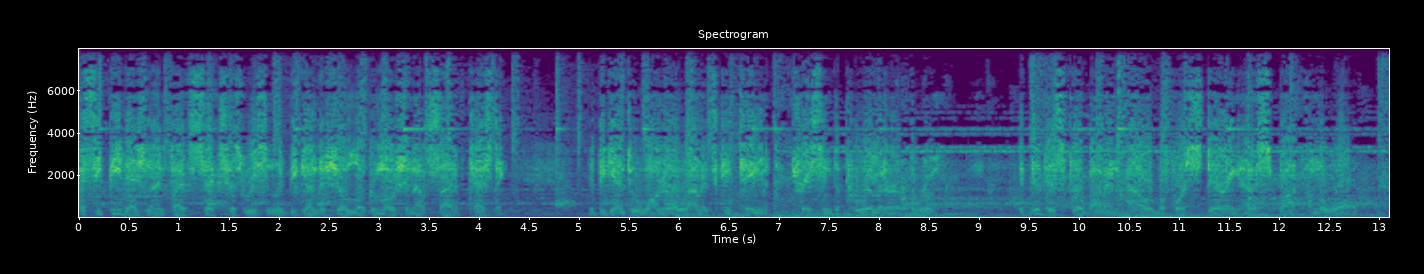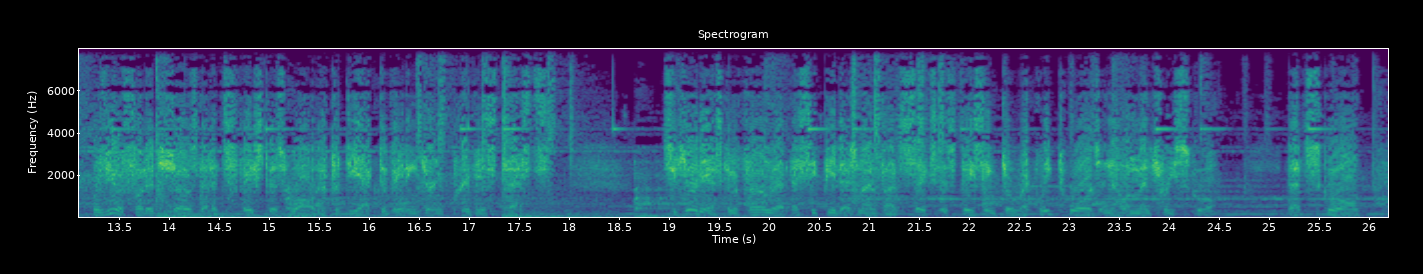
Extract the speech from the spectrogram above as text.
SCP-956 has recently begun to show locomotion outside of testing. It began to wander around its containment, tracing the perimeter of the room. It did this for about an hour before staring at a spot on the wall. Review of footage shows that it's faced this wall after deactivating during previous tests. Security has confirmed that SCP-956 is facing directly towards an elementary school. That school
